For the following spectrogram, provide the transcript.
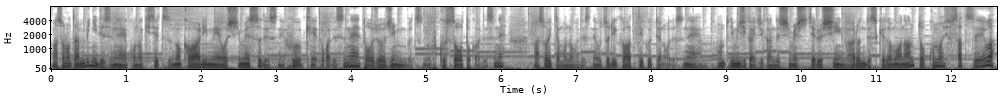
まあ、そのたんびにですね、この季節の変わり目を示すですね、風景とかですね、登場人物の服装とかですね、まあ、そういったものがですね、移り変わっていくっていうのをですね、本当に短い時間で示しているシーンがあるんですけども、なんとこの撮影は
